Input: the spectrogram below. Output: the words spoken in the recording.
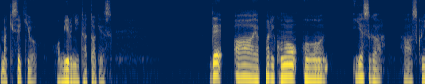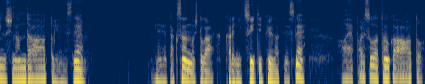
まあ、奇跡を見るに至ったわけです。でああやっぱりこのイエスが救い主なんだというですね、えー、たくさんの人が彼についていくようになってですね。ああやっぱりそうだったのかと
